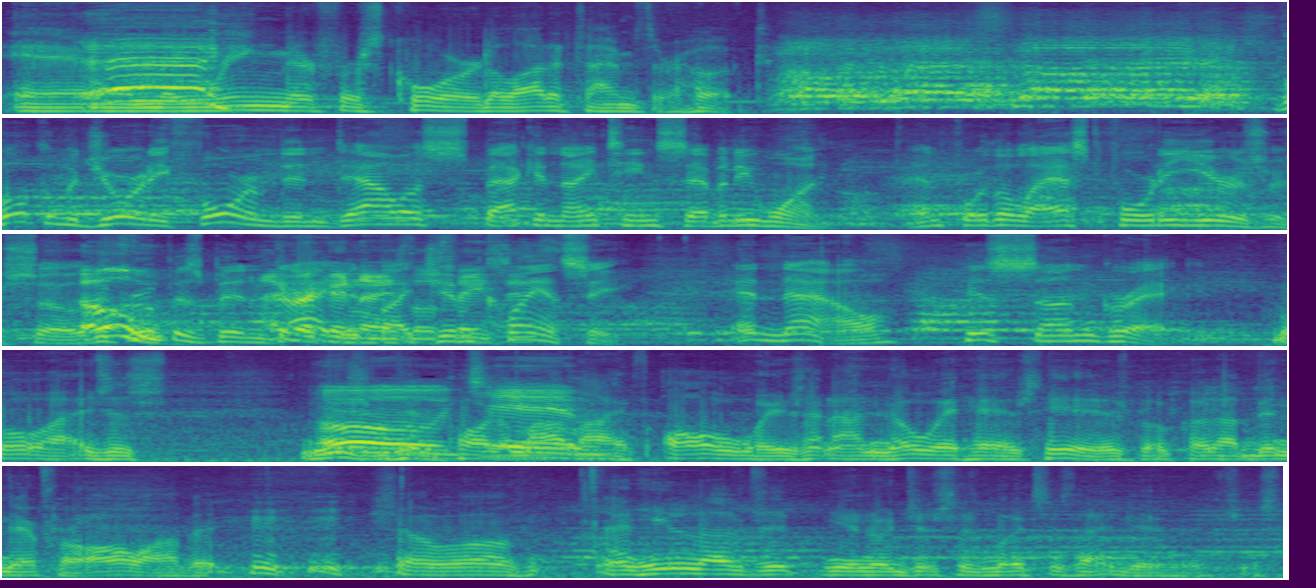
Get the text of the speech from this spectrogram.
and Hey! they ring their first chord, a lot of times they're hooked. Vocal Majority formed in Dallas back in 1971, and for the last 40 years or so, the Oh, group has been I guided by Jim faces. Clancy, and now his son Greg. Boy, I just music's Oh, been part Jim. of my life always, and I know it has his because I've been there for all of it. so, um, and he loves it, you know, just as much as I do. It's just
